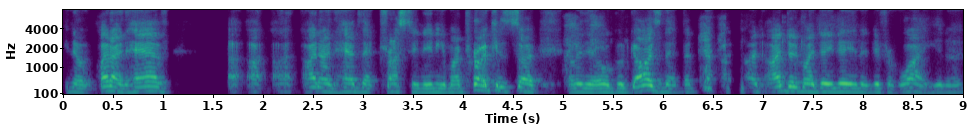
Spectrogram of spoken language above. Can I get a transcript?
you know, I don't have. I, I, I don't have that trust in any of my brokers. So, I mean, they're all good guys in that, but I, I do my DD in a different way, you know.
